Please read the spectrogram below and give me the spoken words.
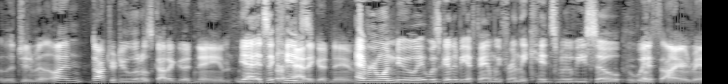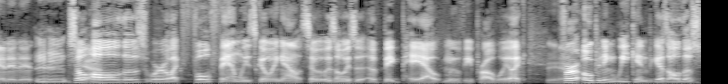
legitimate. I'm, Doctor Dolittle's got a good name. Yeah, it's a or kids. had a good name Everyone knew it was going to be a family-friendly kids movie, so with Iron Man in it. hmm So Yeah. all those were like full families going out. So it was always a, a big payout movie, probably like Yeah. for opening weekend because all those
